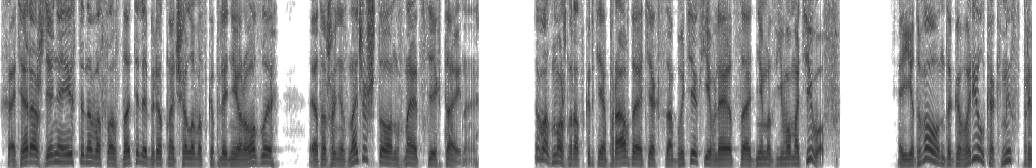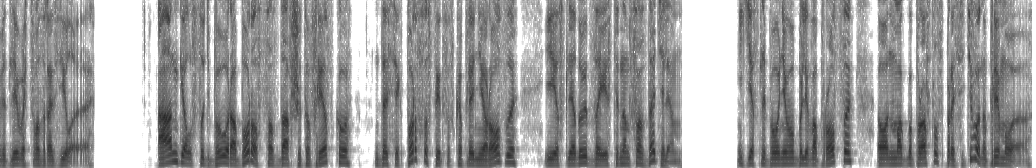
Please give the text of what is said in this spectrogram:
«Хотя рождение истинного Создателя берет начало в оскоплении Розы, это же не значит, что он знает все их тайны. Возможно, раскрытие правды о тех событиях является одним из его мотивов. Едва он договорил, как мисс Справедливость возразила. Ангел судьбы Ураборос, создавший ту фреску, до сих пор состоит в ископлении розы и следует за истинным создателем. Если бы у него были вопросы, он мог бы просто спросить его напрямую.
